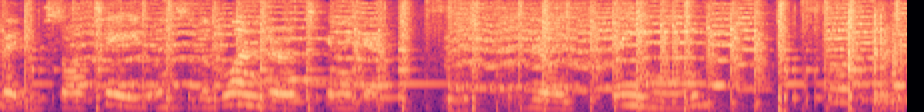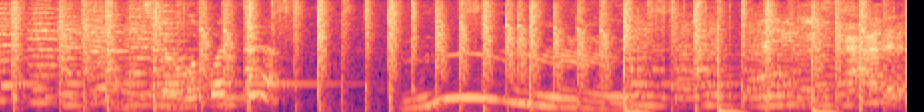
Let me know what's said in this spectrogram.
that you sauteed into the blender, it's going to get really creamy gonna look like that. Mmm. And then you just add it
